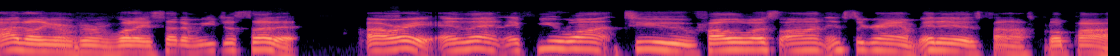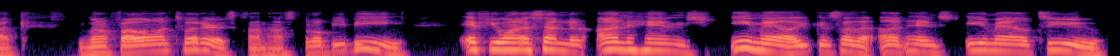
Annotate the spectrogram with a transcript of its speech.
I don't even remember what I said, and we just said it. All right. And then if you want to follow us on Instagram, it is Clown Hospital Pod. If you want to follow on Twitter, it's Clown Hospital BB. If you want to send an unhinged email, you can send an unhinged email to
